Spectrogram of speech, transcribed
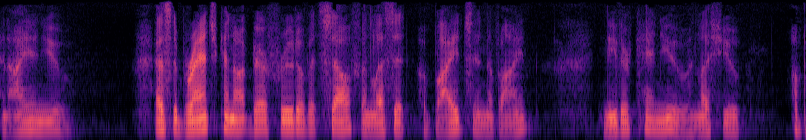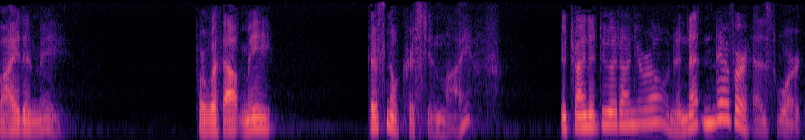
and I in you. As the branch cannot bear fruit of itself unless it abides in the vine, neither can you unless you abide in me. For without me, there's no Christian life. You're trying to do it on your own, and that never has worked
